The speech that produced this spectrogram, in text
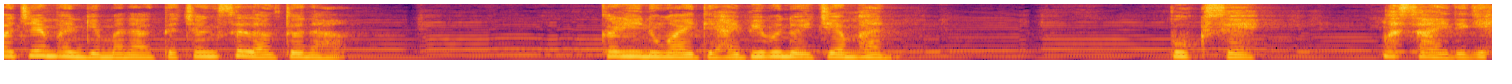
ꯃꯆꯦꯝꯍꯟꯒꯤ ꯃꯅꯥꯛꯇ ꯆꯪꯁꯤꯜꯂꯛꯇꯨꯅ ꯀꯔꯤ ꯅꯨꯡꯉꯥꯏꯇꯦ ꯍꯥꯏꯕꯤꯕꯅꯣ ꯏꯆꯦꯝꯍꯟ ꯄꯨꯛꯁꯦ ꯉꯁꯥꯏꯗꯒꯤ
